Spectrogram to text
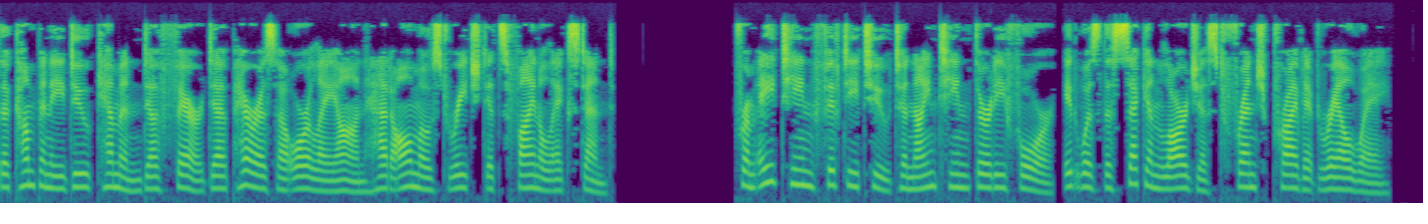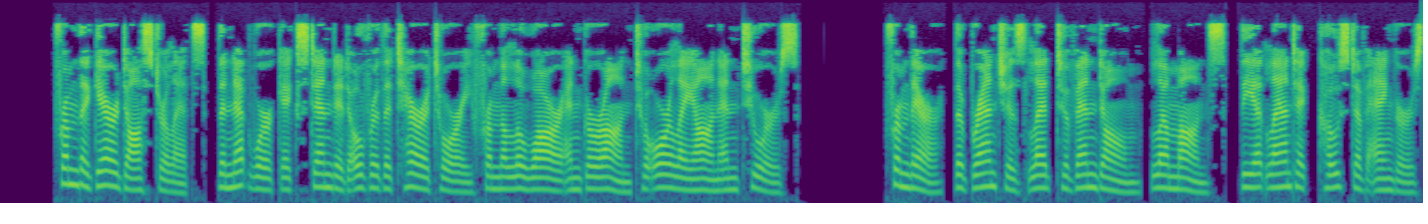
the Compagnie du Chemin de Fer de Paris à Orléans had almost reached its final extent. From 1852 to 1934, it was the second largest French private railway. From the Gare d'Austerlitz, the network extended over the territory from the Loire and Garonne to Orléans and Tours. From there, the branches led to Vendôme, Le Mans, the Atlantic coast of Angers,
